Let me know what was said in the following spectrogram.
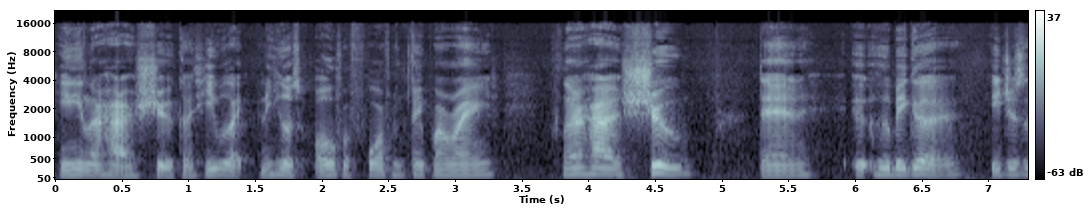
he learn how to shoot because he was like he was oh over 4 from three-point range. If he learned how to shoot, then he'll be good. He just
